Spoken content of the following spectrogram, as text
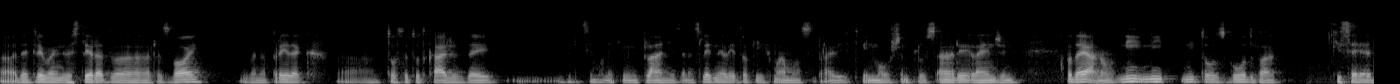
da je treba investirati v razvoj, v napredek. To se tudi kaže zdaj z recimo nekimi plani za naslednje leto, ki jih imamo, se pravi Twin Motion plus Unreal Engine. Tako da ja, no, ni, ni, ni to zgodba, ki se je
